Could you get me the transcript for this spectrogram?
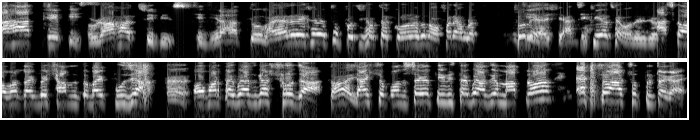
Rahat three piece Rahat three piece জি জি রাহাত। তো ভাইয়াদের এখানে তো প্রতি সপ্তাহে কোনো না কোনো অফারে আমরা চলে। আসি। আজকে কি আছে আমাদের জন্য? আজকে অফার থাকবে সামনে তো ভাই পূজা। হ্যাঁ। অফার থাকবে আজকে সোজা। চারশো পঞ্চাশ টাকা তিরিশ থাকবে আজকে মাত্র একশো টাকায়।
